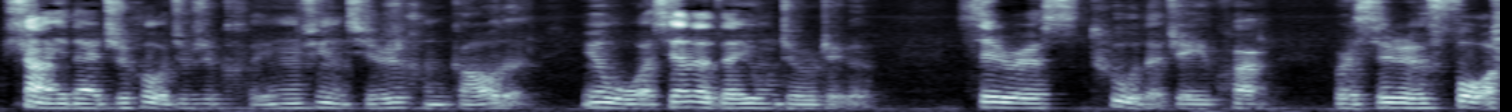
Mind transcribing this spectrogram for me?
上一代之后，就是可用性其实是很高的。因为我现在在用就是这个 Series Two 的这一块儿，或者 Series Four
